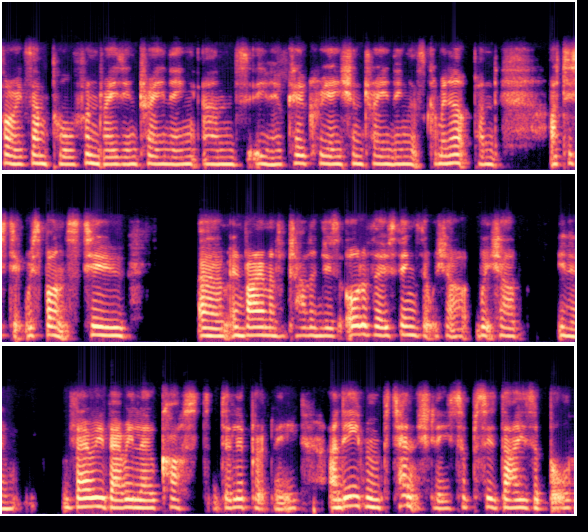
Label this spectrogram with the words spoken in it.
for example fundraising training and you know co-creation training that's coming up and artistic response to um, environmental challenges, all of those things that which are which are you know very very low cost deliberately and even potentially subsidizable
